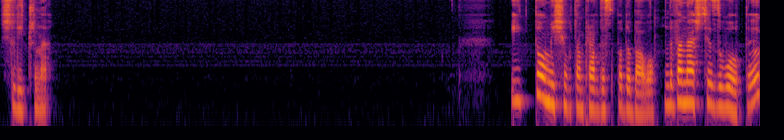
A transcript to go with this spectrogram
Śliczne. I to mi się naprawdę spodobało. 12 zł.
